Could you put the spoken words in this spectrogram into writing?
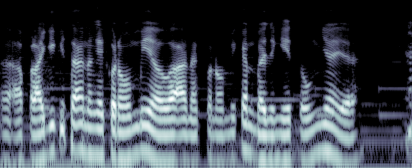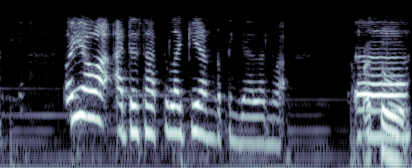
eh, apalagi kita anak ekonomi ya, Wak. Anak ekonomi kan banyak ngitungnya ya. oh iya, Wak. Ada satu lagi yang ketinggalan, Wak. Uh,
